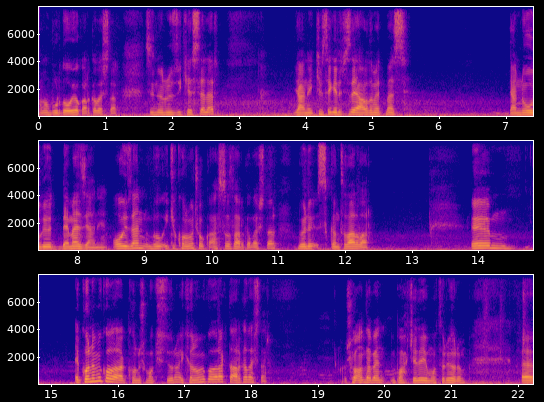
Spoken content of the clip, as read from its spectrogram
Ama burada o yok arkadaşlar. Sizin önünüzü kesseler yani kimse gelip size yardım etmez. Yani ne oluyor demez yani. O yüzden bu iki konu çok hassas arkadaşlar. Böyle sıkıntılar var. Ee, ekonomik olarak konuşmak istiyorum. Ekonomik olarak da arkadaşlar. Şu anda ben bahçedeyim oturuyorum. Ee,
